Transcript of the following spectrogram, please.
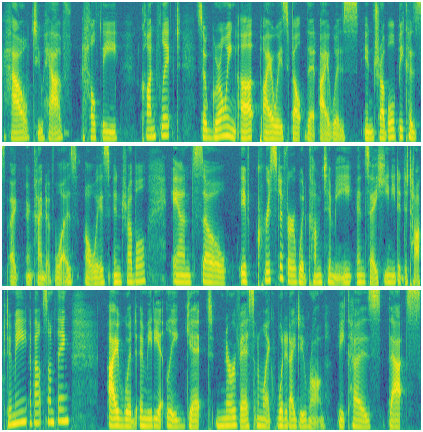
how to have healthy conflict. So growing up, I always felt that I was in trouble because I kind of was always in trouble. And so if Christopher would come to me and say he needed to talk to me about something, I would immediately get nervous and I'm like, what did I do wrong? Because that's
